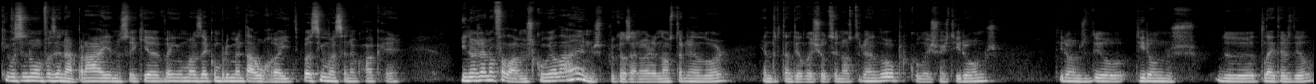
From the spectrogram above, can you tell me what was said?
que vocês não vão fazer na praia, não sei o que, vem umas é cumprimentar o rei, tipo assim, uma cena qualquer. E nós já não falávamos com ele há anos, porque ele já não era nosso treinador. Entretanto, ele deixou de ser nosso treinador, porque o Leixões tirou-nos, tirou-nos tirou de atletas dele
